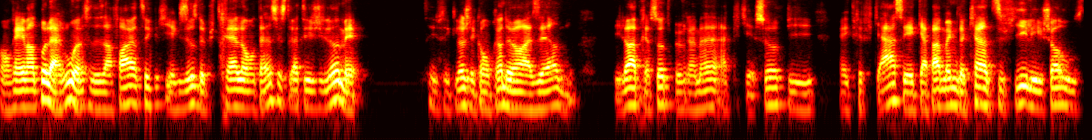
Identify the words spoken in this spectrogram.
On ne réinvente pas la roue, hein, c'est des affaires qui existent depuis très longtemps, ces stratégies-là, mais c'est que là, je les comprends de A à Z. Et là, après ça, tu peux vraiment appliquer ça, puis être efficace et être capable même de quantifier les choses,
